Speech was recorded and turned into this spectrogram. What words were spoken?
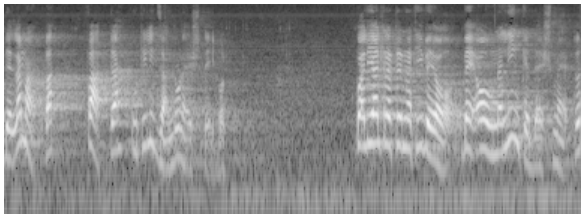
della mappa fatta utilizzando un hash table. Quali altre alternative ho? Beh, ho una linked hash map,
